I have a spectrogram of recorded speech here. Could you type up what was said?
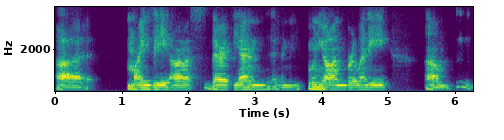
uh, mindsy on us there at the end and Union Berlini. Um, mm.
